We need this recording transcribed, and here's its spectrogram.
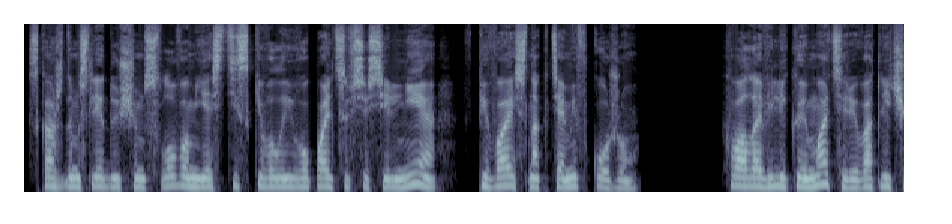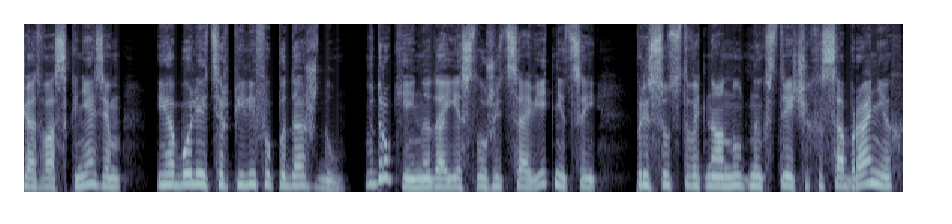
с каждым следующим словом я стискивала его пальцы все сильнее, впиваясь ногтями в кожу. Хвала Великой Матери, в отличие от вас князем, я более терпелив и подожду. Вдруг ей надоест служить советницей, присутствовать на нудных встречах и собраниях,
